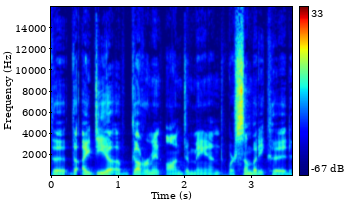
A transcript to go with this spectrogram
the the idea of government on demand where somebody could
